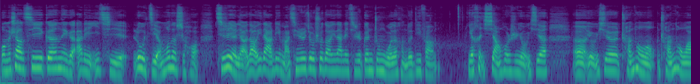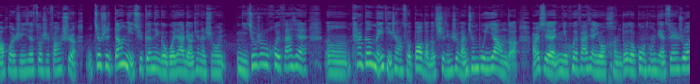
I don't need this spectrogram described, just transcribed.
我们上期跟那个阿里一起录节目的时候，其实也聊到意大利嘛，其实就说到意大利，其实跟中国的很多地方。也很像，或者是有一些，呃，有一些传统传统啊，或者是一些做事方式。就是当你去跟那个国家聊天的时候，你就是会发现，嗯，它跟媒体上所报道的事情是完全不一样的。而且你会发现有很多的共同点，虽然说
